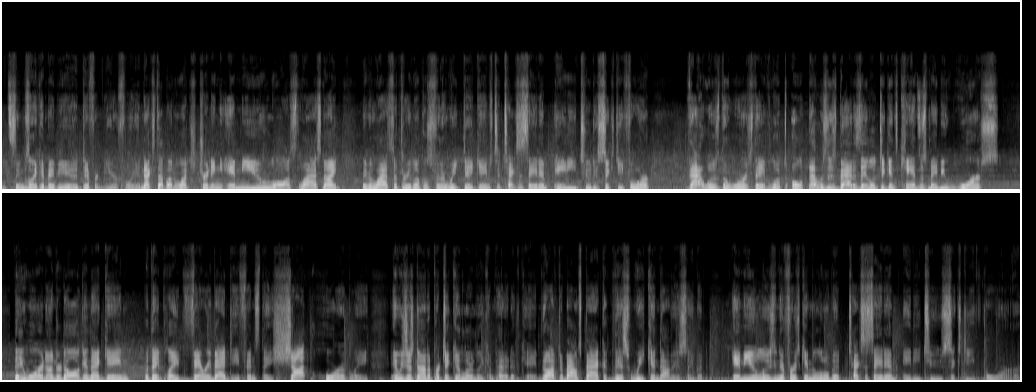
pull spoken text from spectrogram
It seems like it may be a different year for you. Next up on Watch Trending, MU lost last night. They were last of three locals for their weekday games to Texas A&M, 82 to 64. That was the worst they've looked. All, that was as bad as they looked against Kansas, maybe worse. They were an underdog in that game, but they played very bad defense. They shot horribly. It was just not a particularly competitive game. They'll have to bounce back this weekend, obviously, but MU losing their first game in a little bit. Texas A&M 82-64.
